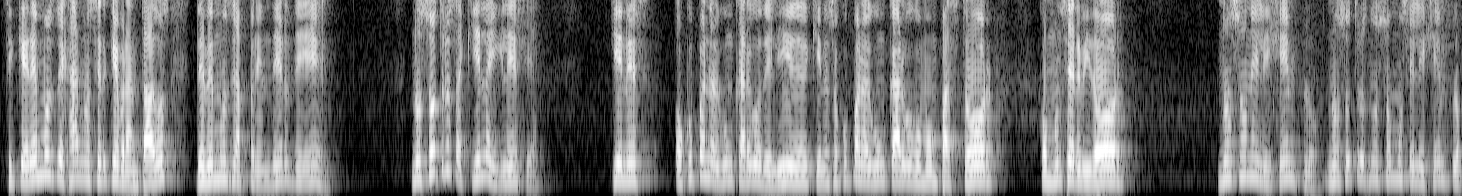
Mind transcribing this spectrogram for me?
si queremos dejarnos ser quebrantados, debemos de aprender de Él. Nosotros aquí en la iglesia, quienes ocupan algún cargo de líder, quienes ocupan algún cargo como un pastor, como un servidor, no son el ejemplo. Nosotros no somos el ejemplo.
